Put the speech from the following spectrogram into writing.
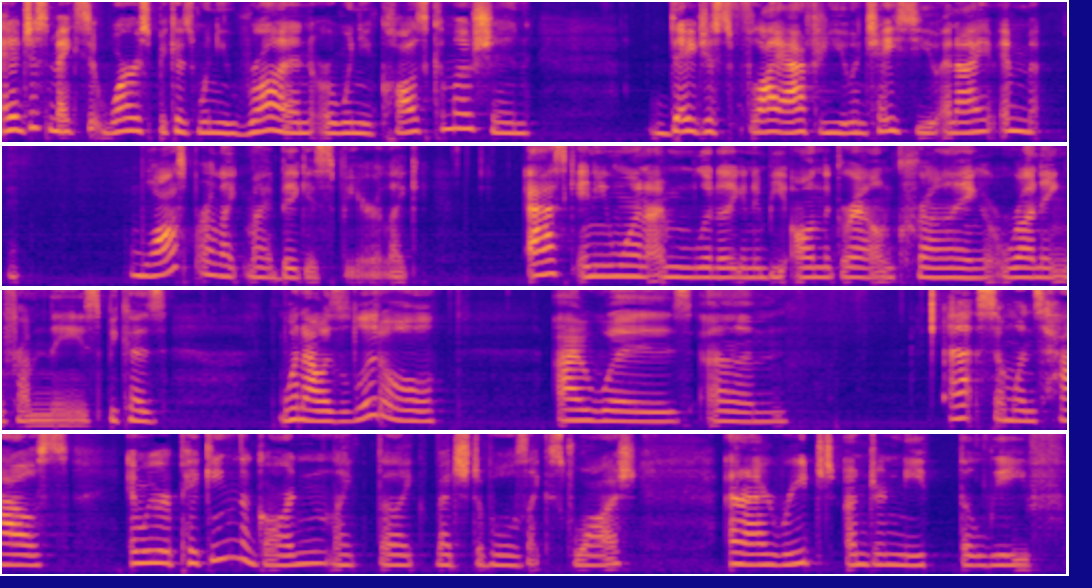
And it just makes it worse because when you run or when you cause commotion, they just fly after you and chase you. And I am, wasp are like my biggest fear. Like, ask anyone, I'm literally going to be on the ground crying, running from these because when I was little, I was um, at someone's house and we were picking the garden, like the like vegetables, like squash, and I reached underneath the leaf.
